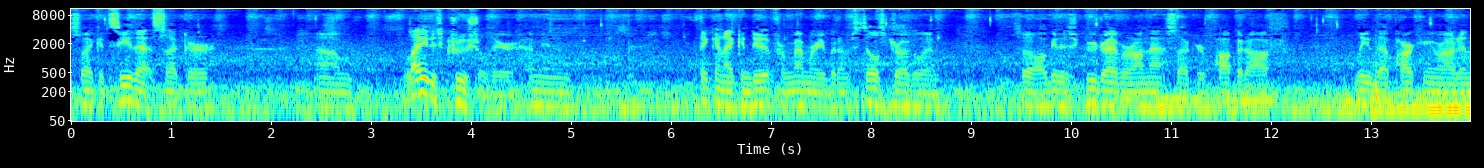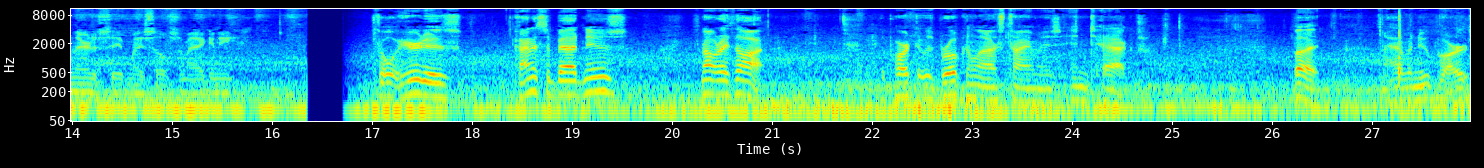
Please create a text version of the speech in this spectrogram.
so I could see that sucker. Um, light is crucial here. I mean, thinking I can do it from memory, but I'm still struggling. So I'll get a screwdriver on that sucker, pop it off, leave that parking rod in there to save myself some agony. So here it is. Kind of some bad news. It's not what I thought. The part that was broken last time is intact. But I have a new part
